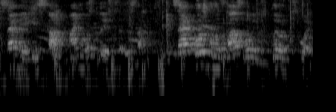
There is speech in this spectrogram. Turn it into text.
себе якийсь скарб, ми маємо Господа Ісуса Христа. Це кожного з вас робить особливим по-своєму.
